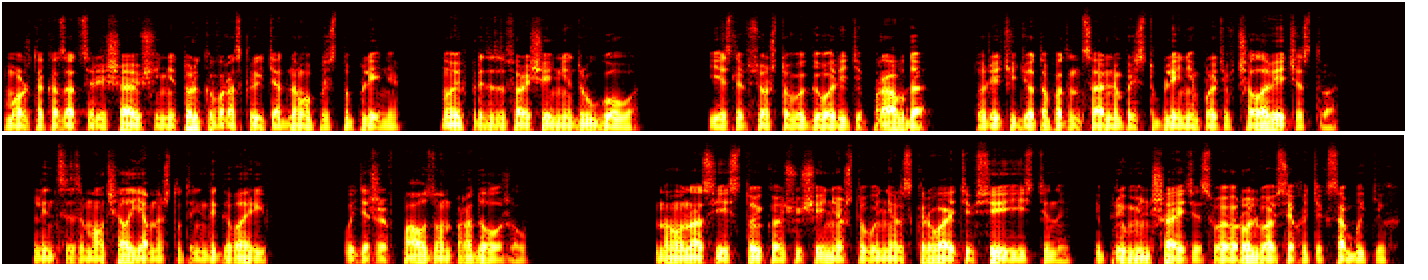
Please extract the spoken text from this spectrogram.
может оказаться решающей не только в раскрытии одного преступления, но и в предотвращении другого. Если все, что вы говорите, правда, то речь идет о потенциальном преступлении против человечества». Линдси замолчал, явно что-то не договорив. Выдержав паузу, он продолжил. «Но у нас есть стойкое ощущение, что вы не раскрываете все истины и преуменьшаете свою роль во всех этих событиях.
